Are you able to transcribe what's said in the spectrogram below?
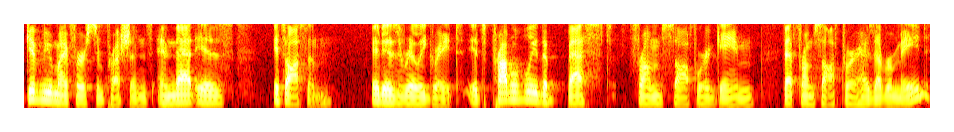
give you my first impressions, and that is it's awesome. It is really great. It's probably the best from software game that From Software has ever made.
